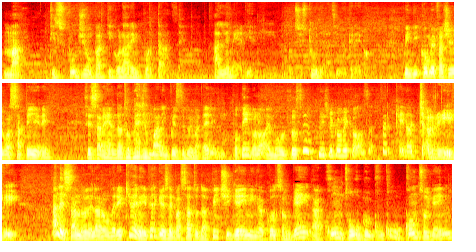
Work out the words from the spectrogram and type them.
Ma ti sfugge un particolare importante. Alle medie non si studia latino e greco. Quindi come facevo a sapere se sarei andato bene o male in queste due materie? Non potevo, no? È molto semplice come cosa. Perché non ci arrivi? Alessandro della Rover e Q&A perché sei passato da PC gaming a console, game, a console gaming?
